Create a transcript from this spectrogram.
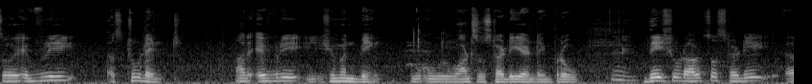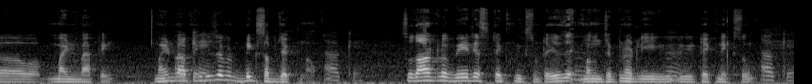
So every student or every human being who wants to study and improve, they should also study uh, mind mapping. Mind mapping Okay. is a big subject now. Okay so దాంట్లో వేరియస్ టెక్నిక్స్ ఉంటాయి. ఇదే మనం చెప్పినట్లు ఈ- techniques okay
